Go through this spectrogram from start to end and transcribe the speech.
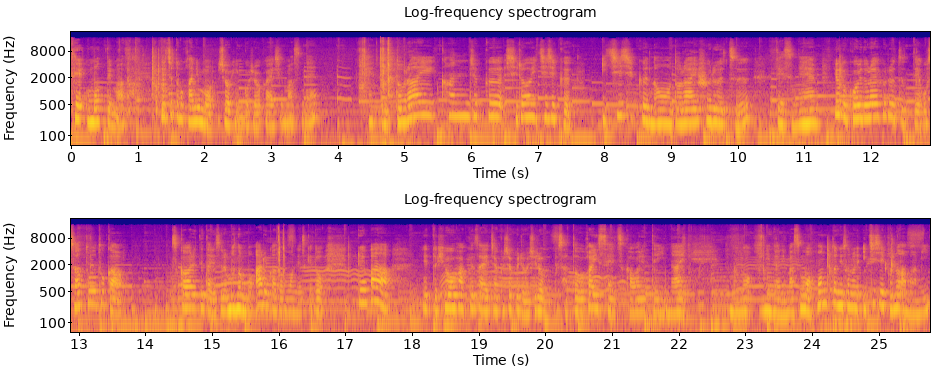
て思ってます。でちょっと他にも商品ご紹介しますね。えっとドライ完熟白いちじく。いちじくのドライフルーツですね。よくこういうドライフルーツってお砂糖とか使われてたりするものもあるかと思うんですけどこれは、えっと、漂白剤着色料シロップ砂糖が一切使われていないものになります。もう本当にそのいちじくの甘み。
